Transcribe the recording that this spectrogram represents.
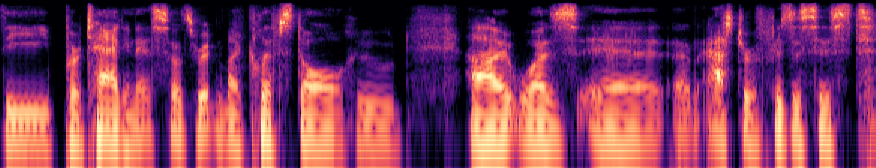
the protagonist. So it's written by Cliff Stoll, who uh, was a, an astrophysicist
